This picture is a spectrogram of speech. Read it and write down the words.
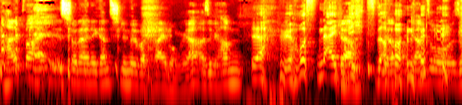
Halbwahrheiten ist schon eine ganz schlimme Übertreibung. Ja, also wir haben. Ja, wir wussten eigentlich ja, nichts davon. Wir haben, wir haben so, so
